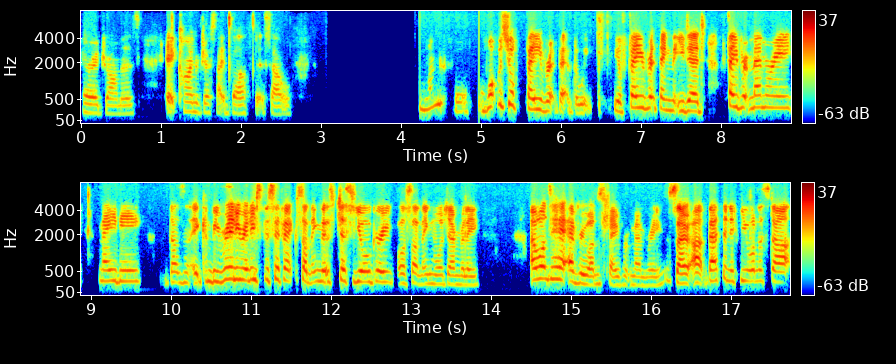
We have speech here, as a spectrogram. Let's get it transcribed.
period dramas it kind of just like birthed itself. Wonderful. What was your favorite bit of the week? Your favorite thing that you did? Favorite memory maybe? Doesn't it can be really really specific something that's just your group or something more generally I want to hear everyone's favorite memory. So, uh, Bethan, if you want to start,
